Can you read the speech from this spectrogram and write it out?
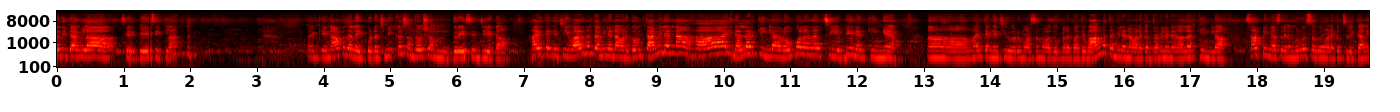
வந்துட்டாங்களா சரி பேசிக்கலாம். ஓகே நாற்பது லைக் போட்டாச்சு. மிக்க சந்தோஷம் துரை செஞ்சியே தான் ஹாய் தங்கச்சி வாருங்கள் தமிழ் அண்ணா வணக்கம். தமிழ் அண்ணா ஹாய் நல்லா இருக்கீங்களா? ரொம்ப நல்லாச்சு. எப்படி என்ன இருக்கீங்க? ஹாய் தங்கச்சி ஒரு மாசம் ஆகுது உங்களை பார்த்து. வாங்க தமிழ் அண்ணா வணக்கம். தமிழ் அண்ணா நல்லா இருக்கீங்களா? சாப்பிட்டீங்களா சொல்லுங்க. முருகன் சகோ வணக்கம் சொல்லியிருக்காங்க.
